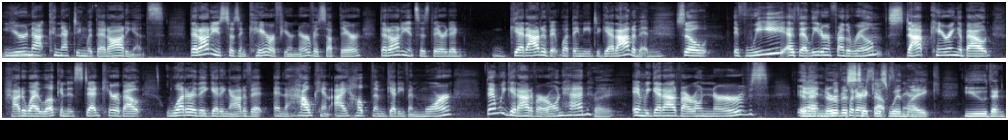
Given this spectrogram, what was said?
you're not connecting with that audience. That audience doesn't care if you're nervous up there. That audience is there to get out of it what they need to get out of it. Mm-hmm. So if we as that leader in front of the room stop caring about how do I look and instead care about what are they getting out of it and how can I help them get even more, then we get out of our own head, Right. And we get out of our own nerves. And, that nervous tick is when like you then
